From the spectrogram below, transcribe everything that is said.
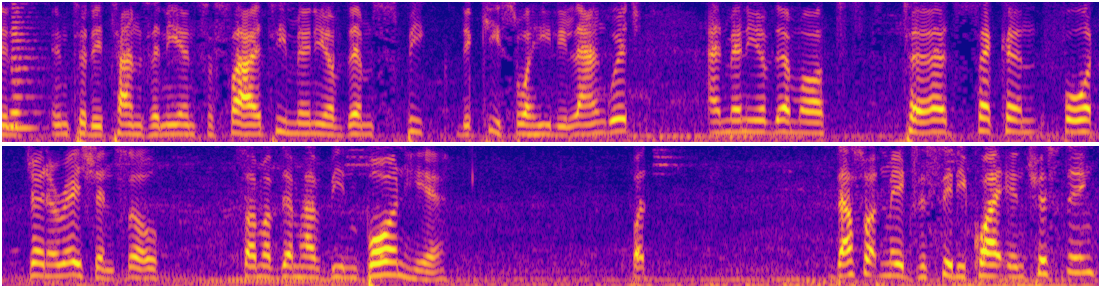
in, into the Tanzanian society. Many of them speak the Kiswahili language, and many of them are third, second, fourth generation. So some of them have been born here. But that's what makes the city quite interesting.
